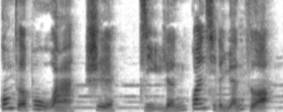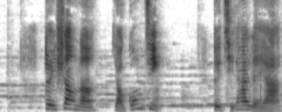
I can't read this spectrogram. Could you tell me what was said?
公则不武啊，是己人关系的原则。对上呢要恭敬，对其他人呀。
